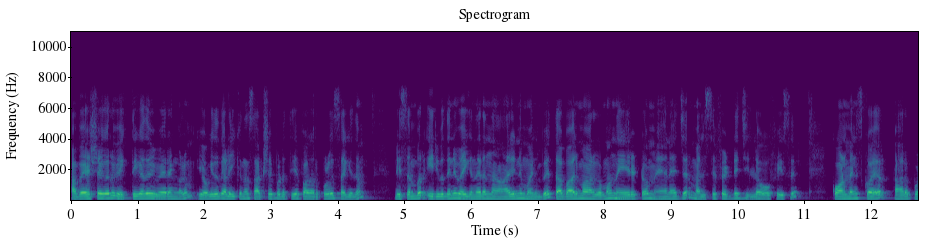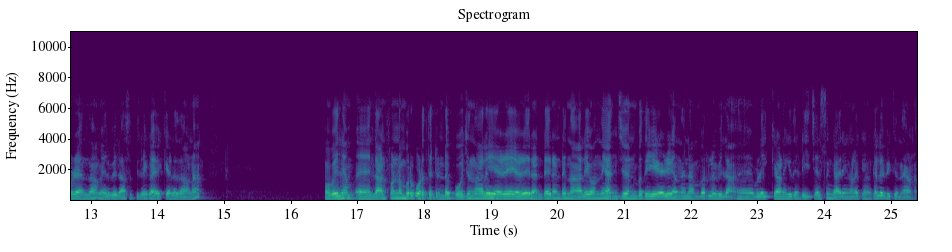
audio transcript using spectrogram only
അപേക്ഷകർ വ്യക്തിഗത വിവരങ്ങളും യോഗ്യത തെളിയിക്കുന്ന സാക്ഷ്യപ്പെടുത്തിയ പകർപ്പുകൾ സഹിതം ഡിസംബർ ഇരുപതിന് വൈകുന്നേരം നാലിന് മുൻപ് തപാൽ മാർഗമോ നേരിട്ടോ മാനേജർ മത്സ്യഫെഡ് ജില്ലാ ഓഫീസ് കോൺവെന്റ് സ്ക്വയർ ആലപ്പുഴ എന്ന മേൽവിലാസത്തിലേക്ക് അയക്കേണ്ടതാണ്. മൊബൈൽ ലാൻഡ് ഫോൺ നമ്പർ കൊടുത്തിട്ടുണ്ട്. പൂജ്യം നാല് ഏഴ് ഏഴ് രണ്ട് രണ്ട് നാല് ഒന്ന് അഞ്ച് ഒൻപത് ഏഴ് എന്ന നമ്പറിൽ വില വിളിക്കുകയാണെങ്കിൽ ഇതിന്റെ ഡീറ്റെയിൽസും കാര്യങ്ങളൊക്കെ നിങ്ങൾക്ക് ലഭിക്കുന്നതാണ്.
